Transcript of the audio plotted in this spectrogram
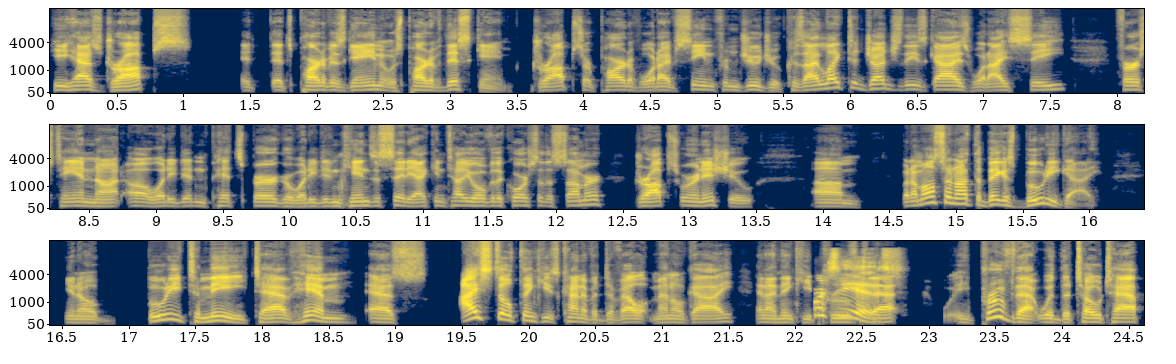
He has drops. It, it's part of his game. It was part of this game. Drops are part of what I've seen from Juju because I like to judge these guys what I see firsthand, not, oh, what he did in Pittsburgh or what he did in Kansas City. I can tell you over the course of the summer, drops were an issue. Um, but I'm also not the biggest booty guy. You know, booty to me, to have him as I still think he's kind of a developmental guy. And I think he proved he that. He proved that with the toe tap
